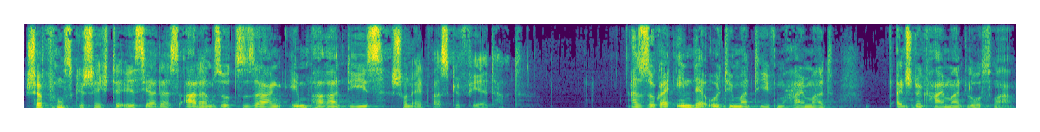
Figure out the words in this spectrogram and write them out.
Schöpfungsgeschichte ist ja, dass Adam sozusagen im Paradies schon etwas gefehlt hat. Also sogar in der ultimativen Heimat ein Stück Heimat los war.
